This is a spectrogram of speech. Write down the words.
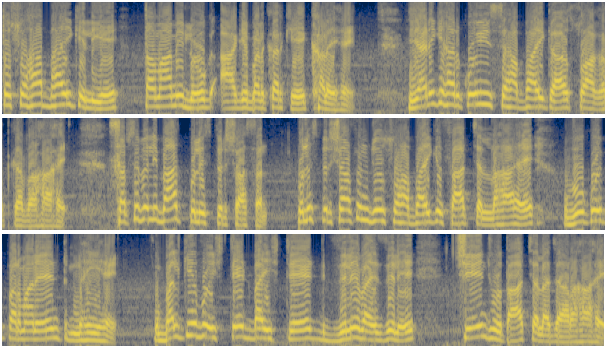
तो सुहाब भाई के लिए तमामी लोग आगे बढ़ कर के खड़े हैं। यानी कि हर कोई सुहाब भाई का स्वागत कर रहा है। सबसे पहली बात, पुलिस प्रशासन। पुलिस प्रशासन जो सुहाब भाई के साथ चल रहा है, वो कोई परमानेंट नहीं है। बल्कि वो स्टेट बाय स्टेट, ज़िले बाय ज़िले चेंज होता चला जा रहा है।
